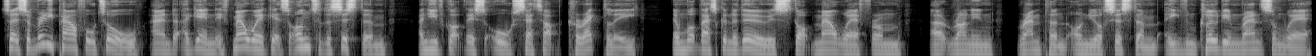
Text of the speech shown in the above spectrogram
So it's a really powerful tool. And again, if malware gets onto the system and you've got this all set up correctly, then what that's going to do is stop malware from uh, running rampant on your system, even including ransomware.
